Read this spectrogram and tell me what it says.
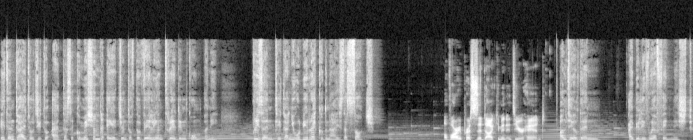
It entitles you to act as a commissioned agent of the Vailian Trading Company. Present it and you will be recognized as such. Alvari presses a document into your hand. Until then, I believe we're finished.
